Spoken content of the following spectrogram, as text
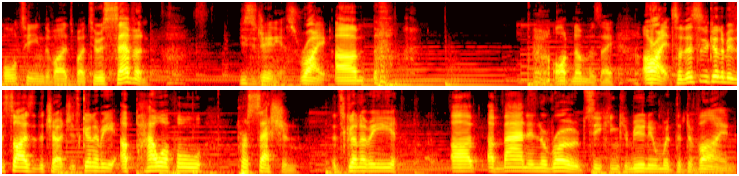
14 divided by 2 is 7. He's a genius. Right, um... Odd numbers, eh? Alright, so this is going to be the size of the church. It's going to be a powerful procession. It's going to be uh, a man in a robe seeking communion with the divine.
